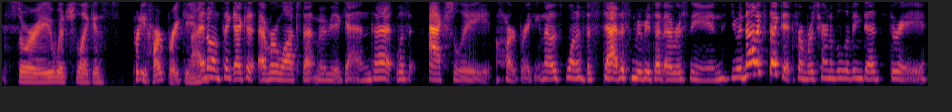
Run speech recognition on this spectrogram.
story which like is pretty heartbreaking. I don't think I could ever watch that movie again. That was actually heartbreaking. That was one of the saddest movies I've ever seen. You would not expect it from Return of the Living Dead 3,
